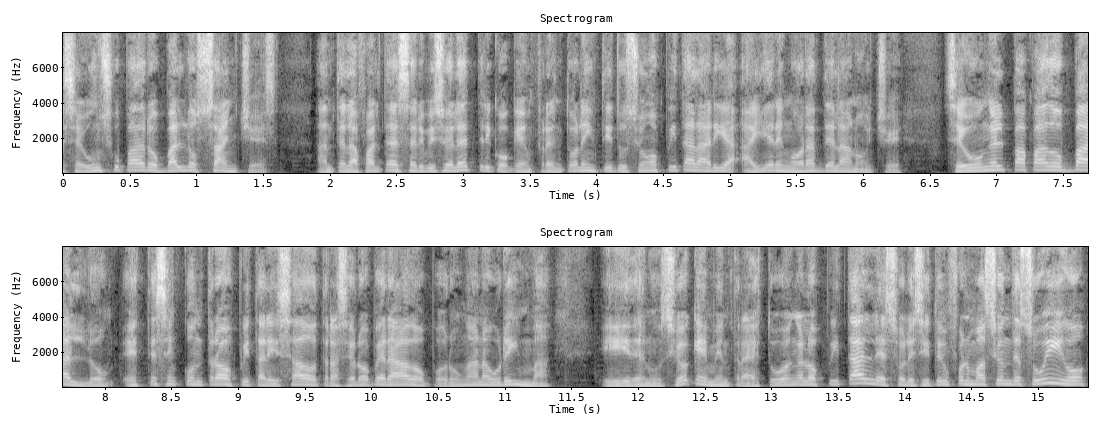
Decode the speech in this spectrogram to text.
según su padre Osvaldo Sánchez, ante la falta de servicio eléctrico que enfrentó la institución hospitalaria ayer en horas de la noche. Según el papá de Osvaldo, este se encontraba hospitalizado tras ser operado por un aneurisma y denunció que mientras estuvo en el hospital le solicitó información de su hijo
